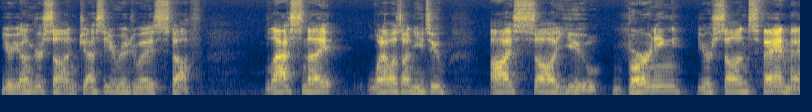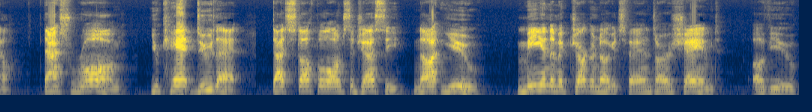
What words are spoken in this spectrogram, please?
your younger son, Jesse Ridgway's stuff. Last night, when I was on YouTube, I saw you burning your son's fan mail. That's wrong. You can't do that. That stuff belongs to Jesse, not you. Me and the McJuggernuggets fans are ashamed of you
